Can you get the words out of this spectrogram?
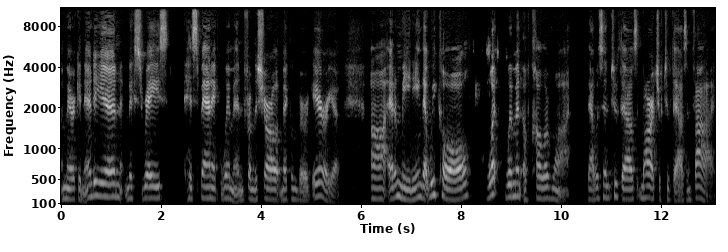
American Indian, mixed race, Hispanic women from the Charlotte Mecklenburg area uh, at a meeting that we call What Women of Color Want. That was in 2000, March of 2005.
